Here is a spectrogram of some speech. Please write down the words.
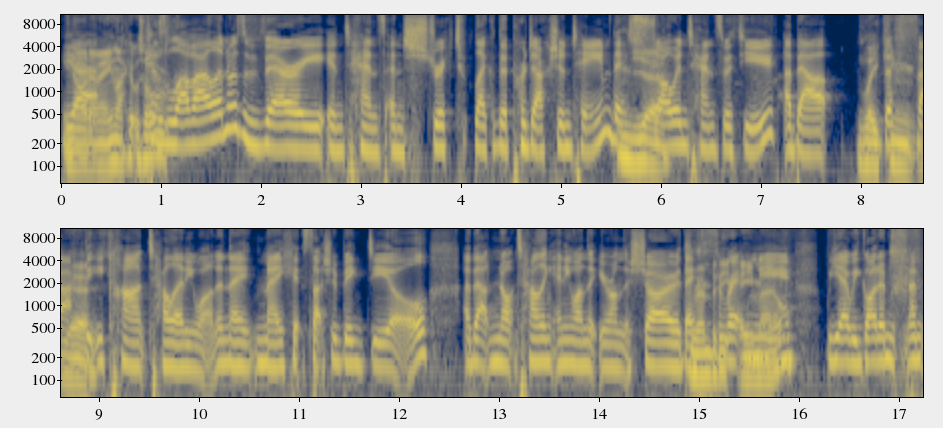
you know what I mean? Like it was all Because Love Island was very intense and strict. Like the production team, they're Yeah. so intense with you about leaking. the fact yeah. that you can't tell anyone and they make it such a big deal about not telling anyone that you're on the show. They the threaten email? you. Yeah, we got a,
